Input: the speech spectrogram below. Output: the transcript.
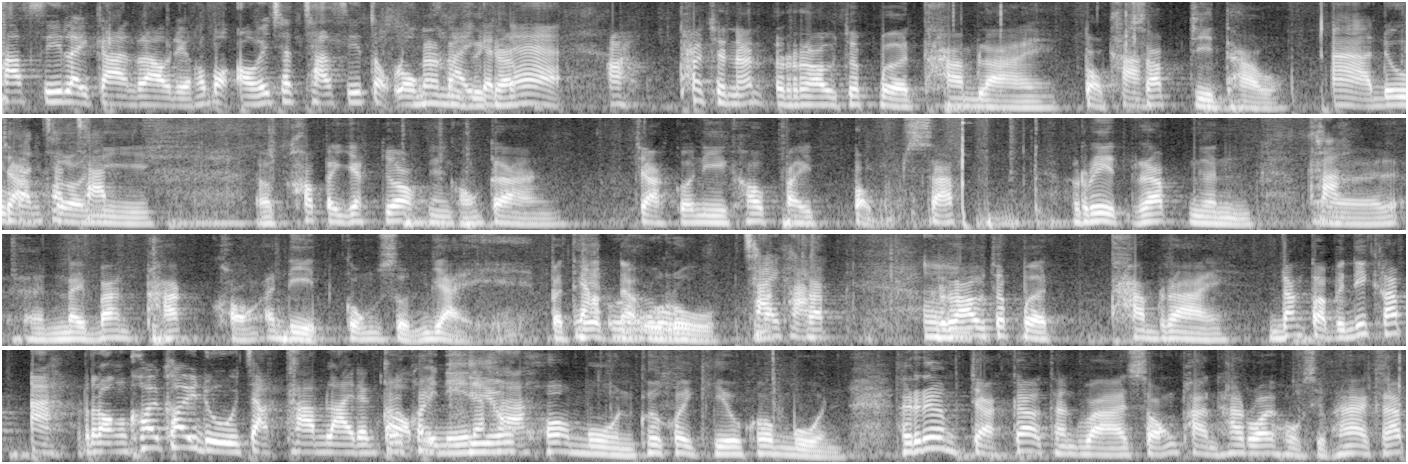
ชัดๆซิรายการเราเนี่ยเขาบอกเอาให้ชัดๆซิตกลงนั่นใครน่ะสิกันครับแน่อะถ้าฉะนั้นเราจะเปิดไทม์ไลน์ตบค่ะทรัพย์จีนเทาอ่าดูจากักนกรชัดณีเอ่อเข้าไปยักยอกเงินของกลาง จากกรณีเข้าไปตบทรัพย์รีดรับเงินค่ะเอ่อเอ่อในบ้านพักของอดีตกงสุลใหญ่ประเทศนานาอูอูรูรูใช่ค่ะนะครับอืมเราจะเปิด ไทม์ไลน์ดังต่อไปนี้ครับๆอะลองค่อยๆ ดูจากไทม์ไลน์ดังต่อไปค่อยๆนี้นะเคี้ยวคะข้อมูล ค่อยๆเคี้ยวข้อมูล เริ่มจาก 9 ธันวา2565 ครับ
